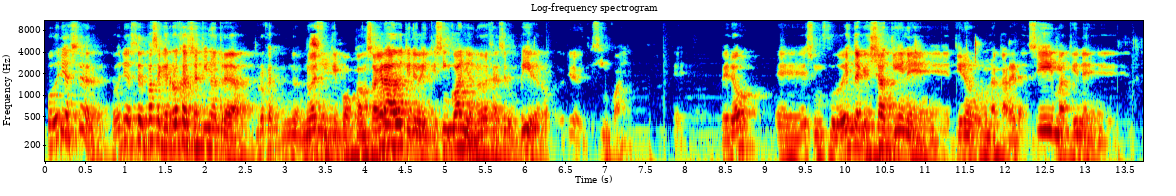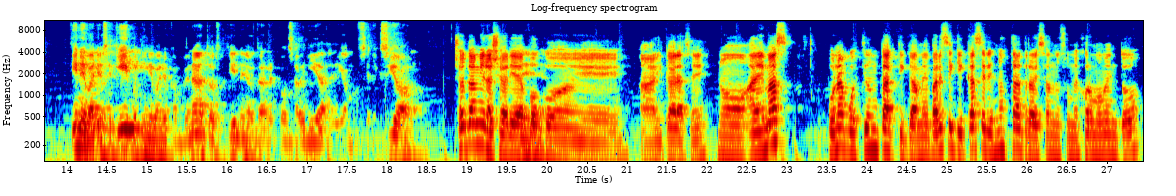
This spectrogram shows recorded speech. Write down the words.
Podría ser, podría ser. Pasa que Rojas ya tiene otra edad. Rojas no, no es un tipo consagrado, tiene 25 años, no deja de ser un pibe, Rojas, tiene 25 años. Eh, pero eh, es un futbolista que ya tiene, tiene una carrera encima, tiene, tiene varios equipos, tiene varios campeonatos, tiene otras responsabilidades, digamos, selección. Yo también lo llevaría de Eh. poco eh, a Alcaraz, ¿eh? No, además, por una cuestión táctica, me parece que Cáceres no está atravesando su mejor momento.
